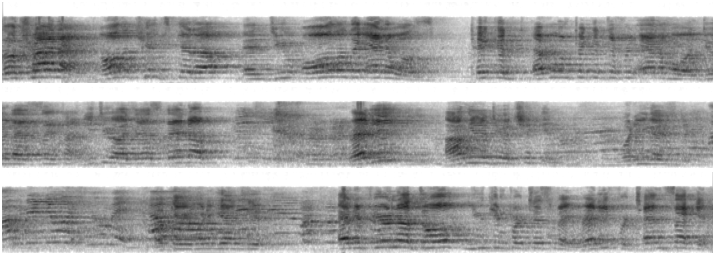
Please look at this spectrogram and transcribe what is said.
So try that. All the kids get up and do all of the animals. Pick a, everyone pick a different animal and do it at the same time. You two, Isaiah, stand up. Ready? I'm gonna do a chicken. What are you guys do? I'm gonna do a human. Okay, what are you gonna do? And if you're an adult, you can participate. Ready for 10 seconds.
